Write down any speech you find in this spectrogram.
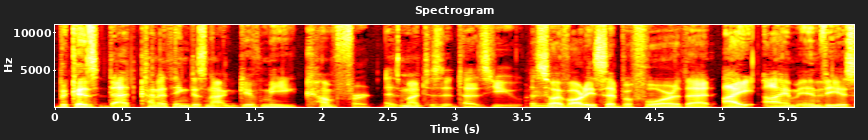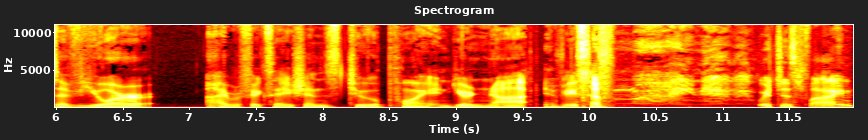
because that kind of thing does not give me comfort as mm-hmm. much as it does you. Mm-hmm. So I've already said before that I, I am envious of your hyperfixations to a point, and you're not envious of mine which is fine.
